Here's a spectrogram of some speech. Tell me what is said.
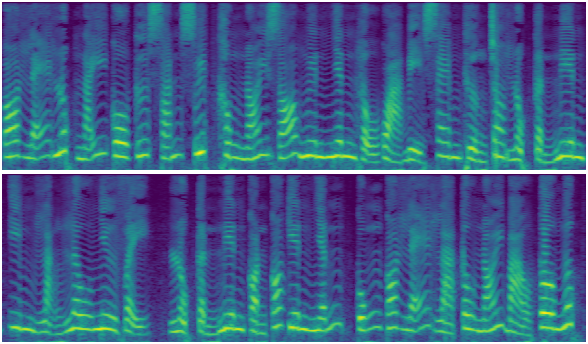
Có lẽ lúc nãy cô cứ xoắn suýt không nói rõ nguyên nhân hậu quả bị xem thường cho Lục Cẩn Niên im lặng lâu như vậy. Lục Cẩn Niên còn có kiên nhẫn, cũng có lẽ là câu nói bảo tô ngốc,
